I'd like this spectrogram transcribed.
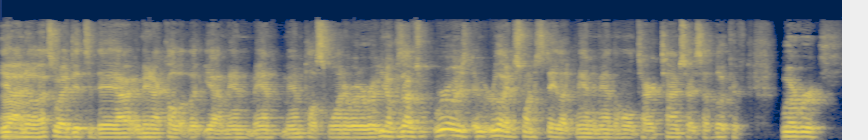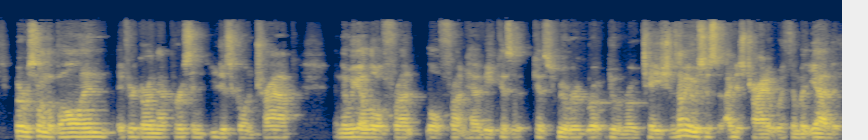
Yeah, Um, I know. That's what I did today. I, I mean, I call it, like, yeah, man, man, man plus one or whatever. You know, because I was really, really, I just wanted to stay like man to man the whole entire time. So I said, look, if whoever, whoever's throwing the ball in, if you're guarding that person, you just go and trap. And then we got a little front, little front heavy because because we were ro- doing rotations. I mean, it was just I just tried it with them, but yeah, the,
